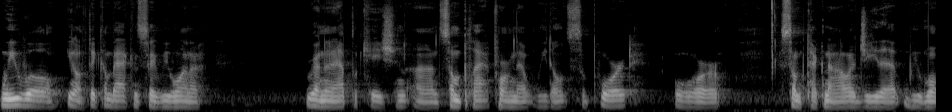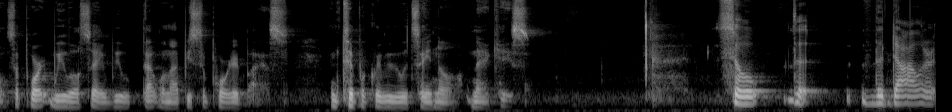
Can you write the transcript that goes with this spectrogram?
We will, you know, if they come back and say, we want to run an application on some platform that we don't support or some technology that we won't support, we will say, we, that will not be supported by us. And typically, we would say no in that case. So the, the dollar,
